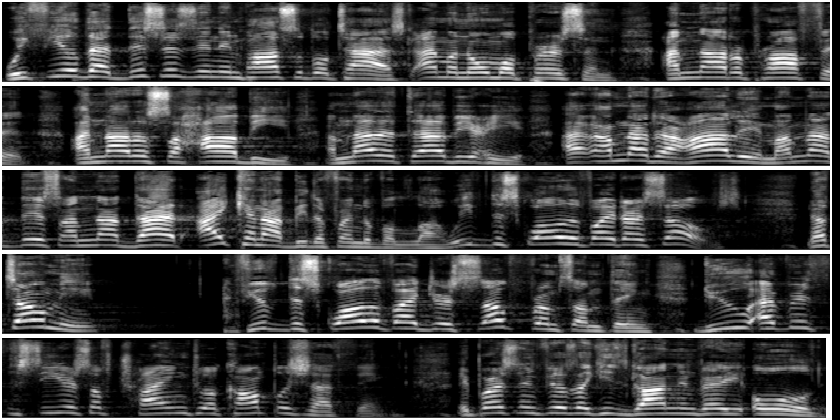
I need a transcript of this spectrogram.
We feel that this is an impossible task. I'm a normal person. I'm not a prophet. I'm not a sahabi. I'm not a tabi'i. I'm not a alim. I'm not this. I'm not that. I cannot be the friend of Allah. We've disqualified ourselves. Now tell me, if you've disqualified yourself from something, do you ever see yourself trying to accomplish that thing? A person feels like he's gotten very old.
